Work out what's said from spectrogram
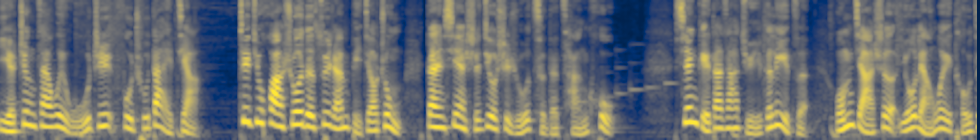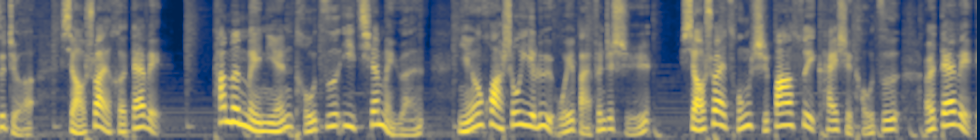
也正在为无知付出代价。这句话说的虽然比较重，但现实就是如此的残酷。先给大家举一个例子，我们假设有两位投资者，小帅和 David。他们每年投资一千美元，年化收益率为百分之十。小帅从十八岁开始投资，而 David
